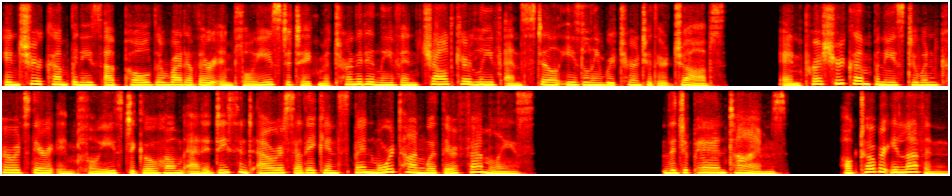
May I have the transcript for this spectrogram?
ensure companies uphold the right of their employees to take maternity leave and childcare leave and still easily return to their jobs, and pressure companies to encourage their employees to go home at a decent hour so they can spend more time with their families. The Japan Times, October 11,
